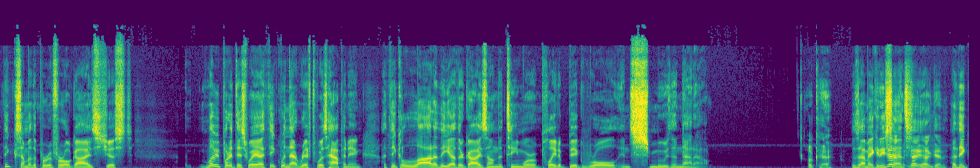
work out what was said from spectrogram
I think some of the peripheral guys just. Let me put it this way: I think when that rift was happening, I think a lot of the other guys on the team were played a big role in smoothing that out. Okay. Does that make any Yeah, sense? yeah, yeah, I get it. I think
